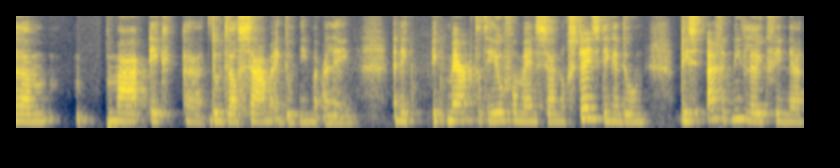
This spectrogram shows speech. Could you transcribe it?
Um, maar ik uh, doe het wel samen, ik doe het niet meer alleen. En ik, ik merk dat heel veel mensen nog steeds dingen doen die ze eigenlijk niet leuk vinden,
